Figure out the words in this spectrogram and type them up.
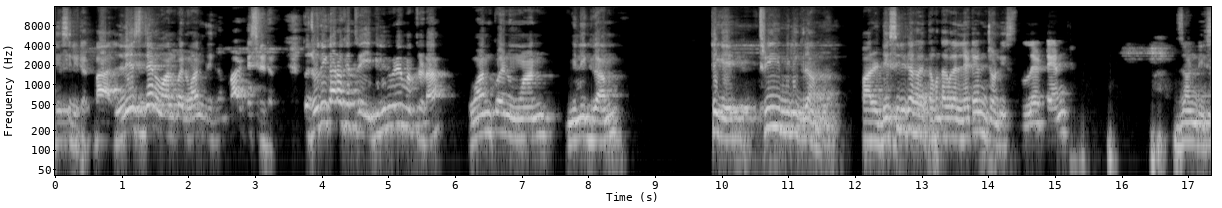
decilitre বা less than one point one milligram per decilitre. তো যদি কারও ক্ষেত্রে এই বিলিরুবিনের মাত্রাটা ওয়ান পয়েন্ট ওয়ান মিলিগ্রাম থেকে থ্রি মিলিগ্রাম পার ডেসিলিটার হয়, তখন তাকে বলে লেটেন্ট জন্ডিস লেটেন্ট জন্ডিস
